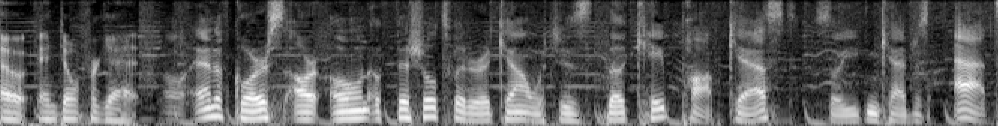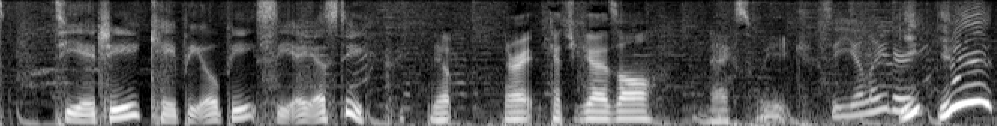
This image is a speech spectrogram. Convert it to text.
Oh, and don't forget, Oh, and of course, our own official Twitter account, which is the K-Popcast. So you can catch us at T H E K P O P C A S T. Yep. All right. catch you guys all next week. See you later. Yeet, yeet.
